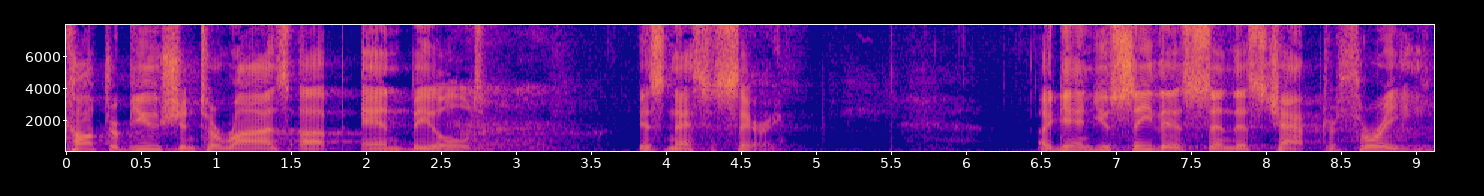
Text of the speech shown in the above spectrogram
contribution to rise up and build is necessary. Again, you see this in this chapter 3,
